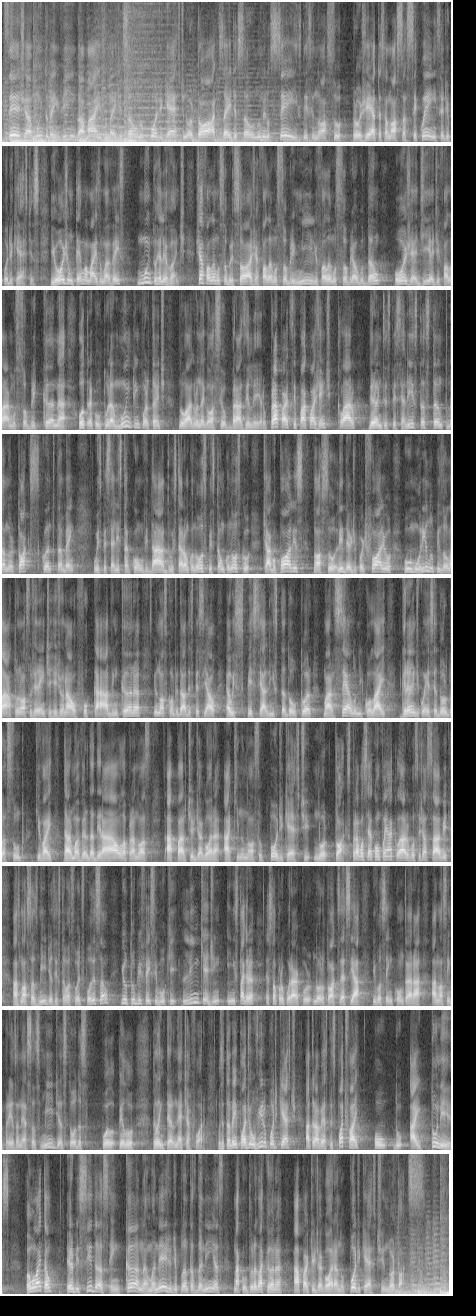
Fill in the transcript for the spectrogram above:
Seja muito bem-vindo a mais uma edição do podcast Nortox, a edição número 6 desse nosso projeto, essa nossa sequência de podcasts. E hoje um tema, mais uma vez, muito relevante. Já falamos sobre soja, falamos sobre milho, falamos sobre algodão, Hoje é dia de falarmos sobre cana, outra cultura muito importante no agronegócio brasileiro. Para participar com a gente, claro, grandes especialistas, tanto da Nortox quanto também o especialista convidado. Estarão conosco, estão conosco Tiago Polis, nosso líder de portfólio, o Murilo Pisolato, nosso gerente regional focado em cana, e o nosso convidado especial é o especialista doutor Marcelo Nicolai, grande conhecedor do assunto, que vai dar uma verdadeira aula para nós a partir de agora aqui no nosso podcast Nortox. Para você acompanhar, claro, você já sabe, as nossas mídias estão à sua disposição: YouTube, Facebook, LinkedIn e Instagram. É só procurar por Nortox SA e você encontrará a nossa empresa nessas mídias todas pelo, pelo, pela internet afora. Você também pode ouvir o podcast através do Spotify ou do iTunes. Vamos lá então herbicidas em cana, manejo de plantas daninhas na cultura da cana, a partir de agora no podcast Nortox.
